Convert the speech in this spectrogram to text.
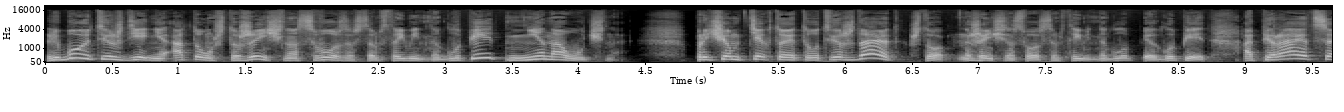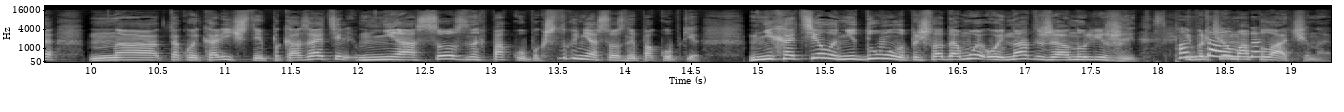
Любое утверждение о том, что женщина с возрастом стремительно глупеет, не научно. Причем те, кто это утверждают, что женщина с возрастом стремительно глупеет, опирается на такой количественный показатель неосознанных покупок. Что такое неосознанные покупки? Не хотела, не думала, пришла домой, ой, надо же, оно лежит. Спонтанно. И причем оплачено.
